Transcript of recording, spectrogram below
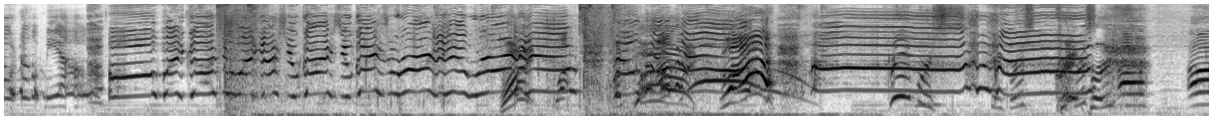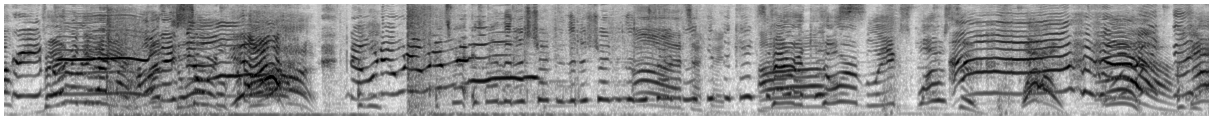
out. Help me out. Oh my gosh! Oh my gosh! You guys! You guys! Where are you? Where are What? you? What? What's going on? Ah! Creepers! Creepers! Creepers? Uh, uh, Very get out my holiday adorable. sword. Ah! No, no, no, no! It's fine. It's fine. They're distracted. They're distracted. They're Oh, distracted. that's Let's get okay. the cakes. Uh, They're let's- adorably explosive. Whoa! Yeah. No!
